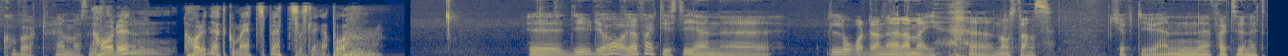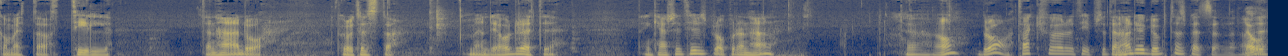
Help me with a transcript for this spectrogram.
konverter hemma. Har du, en, har du en 1,1 spets att slänga på? Eh, du, det har jag faktiskt i en eh, låda nära mig någonstans. Köpte ju en, faktiskt en 1,1 till den här då. För att testa. Men det har du rätt i. Den kanske trivs bra på den här. Ja, ja bra. Tack för tipset. Den mm. hade jag glömt den spetsen. Den hade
